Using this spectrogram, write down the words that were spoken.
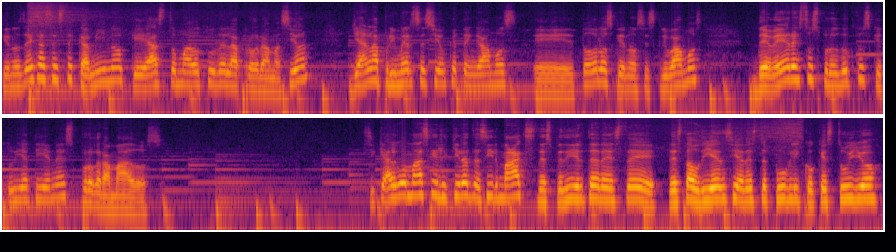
que nos dejas este camino que has tomado tú de la programación. Ya en la primera sesión que tengamos, eh, todos los que nos escribamos, de ver estos productos que tú ya tienes programados. Así que algo más que le quieras decir, Max, despedirte de, este, de esta audiencia, de este público que es tuyo.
